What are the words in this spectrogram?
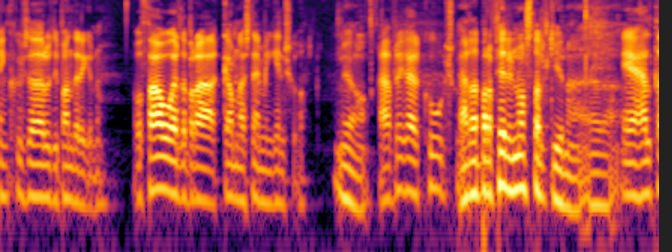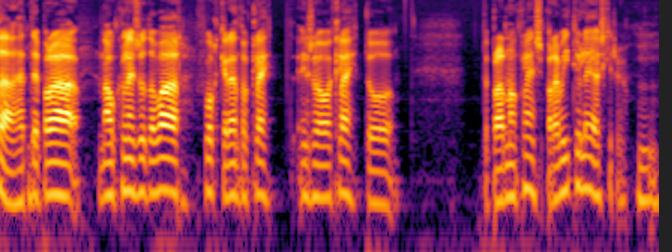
einhvers staðar út í bandaríkjunum. Og þá er það bara gamla stemmingin sko. Já. Það er frekar cool sko. Er það bara fyrir nostalgíuna? Eða? Ég held það, þetta er bara nákvæmlega eins og þetta var. Fólk er ennþá klætt eins og það var klætt og þetta er bara eins, bara vídeolega skýrur Mm.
